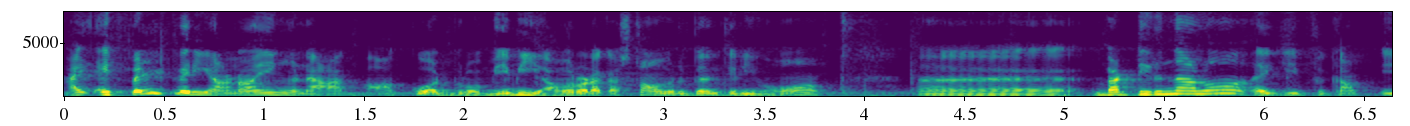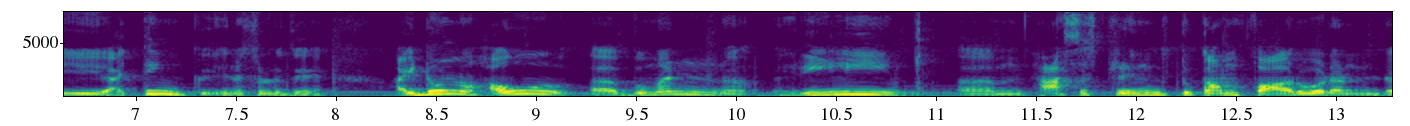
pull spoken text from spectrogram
I I felt very annoying and awkward bro maybe அவரோட கஷ்டம் அவருக்கு தான் தெரியும். பட் இருந்தாலும் like if come I think என்ன சொல்கிறது I don't know how woman really has a strength to come forward and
